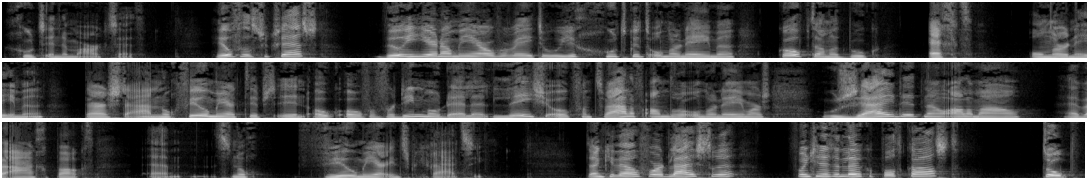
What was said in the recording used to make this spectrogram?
goed in de markt zet. Heel veel succes. Wil je hier nou meer over weten hoe je goed kunt ondernemen? Koop dan het boek Echt Ondernemen. Daar staan nog veel meer tips in, ook over verdienmodellen. Lees je ook van twaalf andere ondernemers hoe zij dit nou allemaal hebben aangepakt. Um, het is nog veel meer inspiratie. Dankjewel voor het luisteren. Vond je dit een leuke podcast? Top!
